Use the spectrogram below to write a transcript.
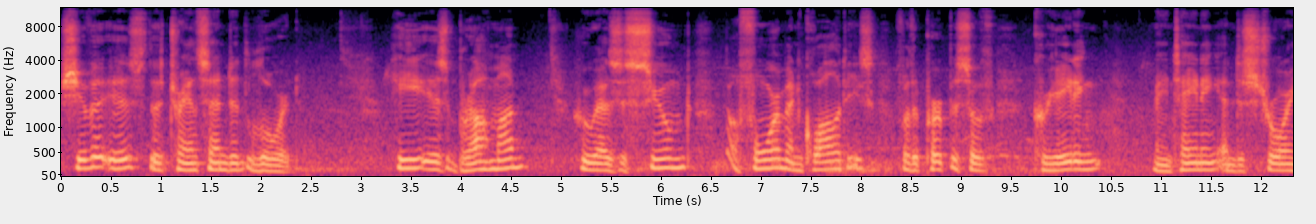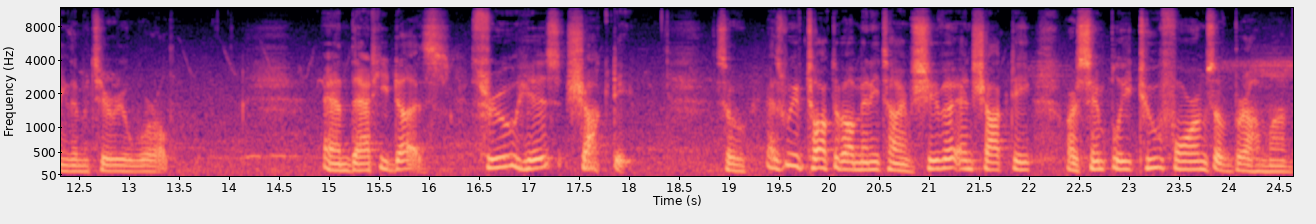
Shiva is the transcendent Lord. He is Brahman who has assumed a form and qualities for the purpose of creating, maintaining, and destroying the material world. And that he does through his Shakti. So, as we've talked about many times, Shiva and Shakti are simply two forms of Brahman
